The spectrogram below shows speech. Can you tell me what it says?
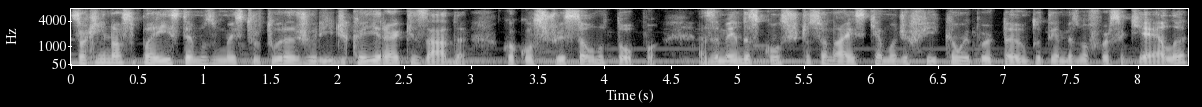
Só que em nosso país temos uma estrutura jurídica hierarquizada, com a Constituição no topo, as emendas constitucionais que a modificam e, portanto, têm a mesma força que ela,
